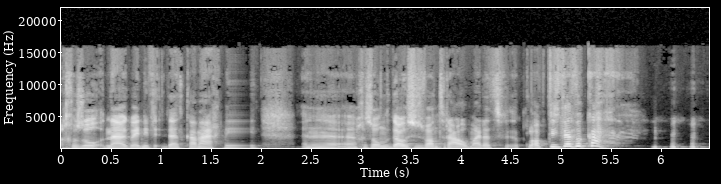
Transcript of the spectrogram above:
gezond, nou ik weet niet, dat kan eigenlijk niet. Een, eh, een gezonde dosis wantrouwen, maar dat klopt niet met elkaar.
